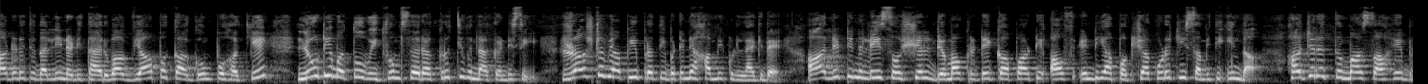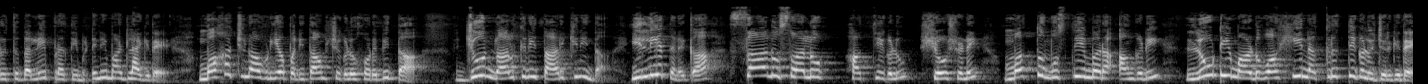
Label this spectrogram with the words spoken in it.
ಆಡಳಿತದಲ್ಲಿ ನಡೀತಾ ಇರುವ ವ್ಯಾಪಕ ಗುಂಪು ಹತ್ಯೆ, ಲೂಟಿ ಮತ್ತು ವಿಧ್ವಂಸರ ಕೃತ್ಯವನ್ನ ಖಂಡಿಸಿ ರಾಷ್ಟ್ರವ್ಯಾಪಿ ಪ್ರತಿಭಟನೆ ಹಮ್ಮಿಕೊಳ್ಳಲಾಗಿದೆ. ಆ ನಿಟ್ಟಿನಲ್ಲಿ social democratic party of India ಪಕ್ಷ ಕುಡಚಿ ಸಮಿತಿಯಿಂದ ಹಜರತ್ತಮ್ಮ ಸಾಹೇಬ್ ವೃತ್ತದಲ್ಲಿ ಪ್ರತಿಭಟನೆ ಮಾಡಲಾಗಿದೆ. ಮಹಾಚುನಾವಣೆಯ ಫಲಿತಾಂಶಗಳು ಹೊರಬಿದ್ದ ಜೂನ್ ನಾಲ್ಕನೇ ತಾರೀಕಿನಿಂದ ಇಲ್ಲಿಯ ತನಕ ಸಾಲು ಸಾಲು ಹತ್ಯೆಗಳು, ಶೋಷಣೆ ಮತ್ತು ಮುಸ್ಲಿಮರ ಅಂಗಡಿ ಲೂಟಿ ಮಾಡುವ ಹೀನ ಕೃತ್ಯಗಳು ಜರುಗಿದೆ.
